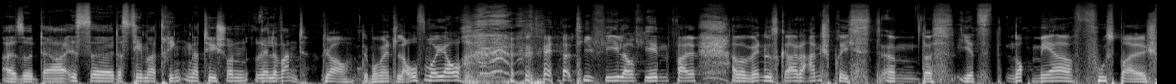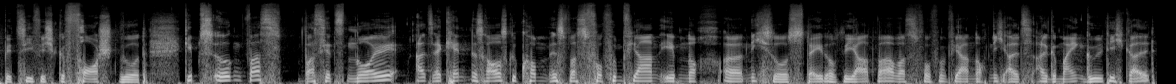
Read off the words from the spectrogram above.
Also da ist äh, das Thema Trinken natürlich schon relevant. Ja, im Moment laufen wir ja auch relativ viel auf jeden Fall. Aber wenn du es gerade ansprichst, ähm, dass jetzt noch mehr fußballspezifisch geforscht wird, gibt es irgendwas, was jetzt neu als Erkenntnis rausgekommen ist, was vor fünf Jahren eben noch äh, nicht so State of the Art war, was vor fünf Jahren noch nicht als allgemeingültig galt?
